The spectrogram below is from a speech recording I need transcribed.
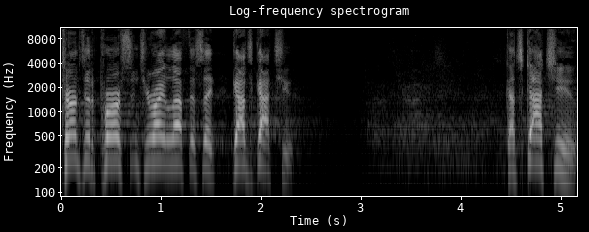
Turn to the person to your right and left and say, God's got you. God's got you.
